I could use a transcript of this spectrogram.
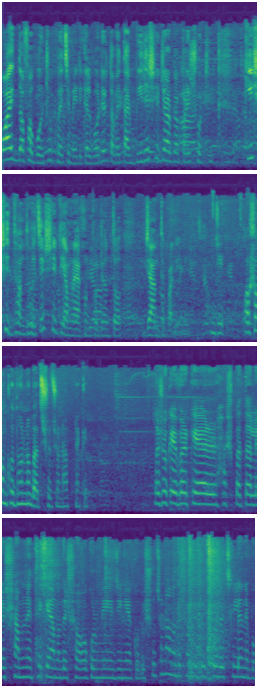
কয়েক দফা বৈঠক হয়েছে মেডিকেল বোর্ডের তবে তার বিদেশে যাওয়ার ব্যাপারে সঠিক কী সিদ্ধান্ত হয়েছে, সেটি আমরা এখন পর্যন্ত জানতে পারিনি। জি, অসংখ্য ধন্যবাদ সূচনা আপনাকে। দর্শক এভার কেয়ার হাসপাতালের সামনে থেকে আমাদের সহকর্মী জিনিয়া কবি সূচনা আমাদের সঙ্গে যুক্ত হয়েছিলেন এবং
